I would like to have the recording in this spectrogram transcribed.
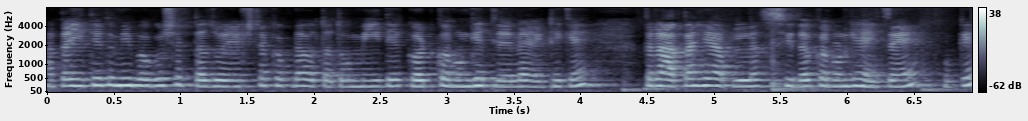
आता इथे तुम्ही बघू शकता जो एक्स्ट्रा कपडा होता तो मी इथे कट करून घेतलेला आहे ठीक आहे? तर आता हे आपल्याला सिधं करून घ्यायचं आहे ओके?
